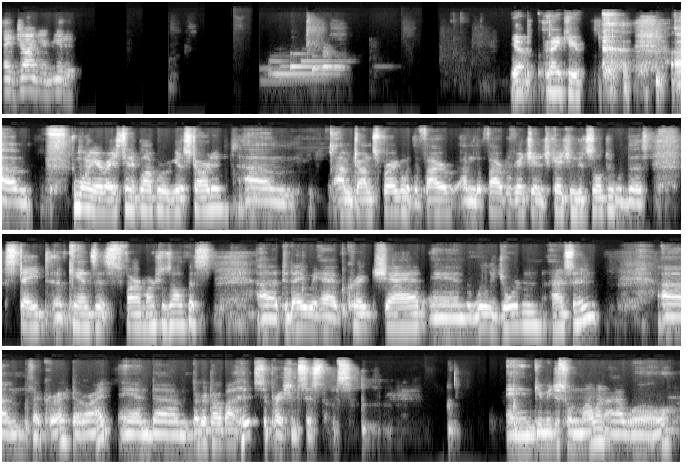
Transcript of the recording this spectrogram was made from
Hey, John, you're muted. Yep, thank you. Um, good morning, everybody. It's 10 o'clock where we get started. Um, I'm John Sprague with the fire. I'm the fire prevention education consultant with the state of Kansas Fire Marshal's Office. Uh, today we have Craig Shad and Willie Jordan, I assume. Um, is that correct? All right. And um, they're going to talk about hood suppression systems. And give me just one moment. I will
